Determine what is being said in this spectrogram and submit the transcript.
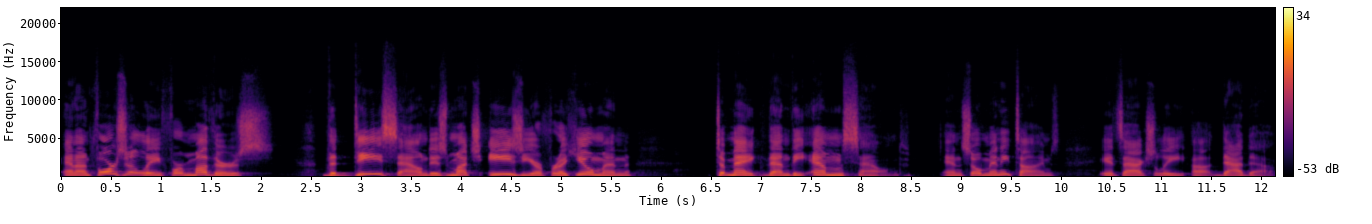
And unfortunately for mothers, the D sound is much easier for a human to make than the M sound. And so many times it's actually uh, dada.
